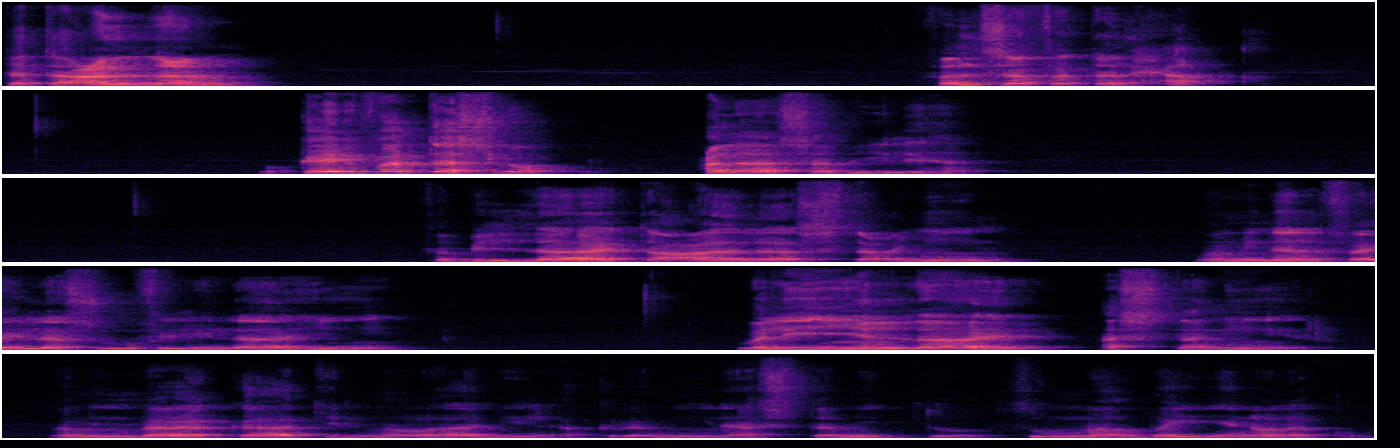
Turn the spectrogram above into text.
تتعلم فلسفة الحق؟ وكيف تسلك على سبيلها؟ فبالله تعالى استعين ومن الفيلسوف الإلهي ولي الله أستنير. ومن بركات الموالي الأكرمين أستمد ثم أبين لكم.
